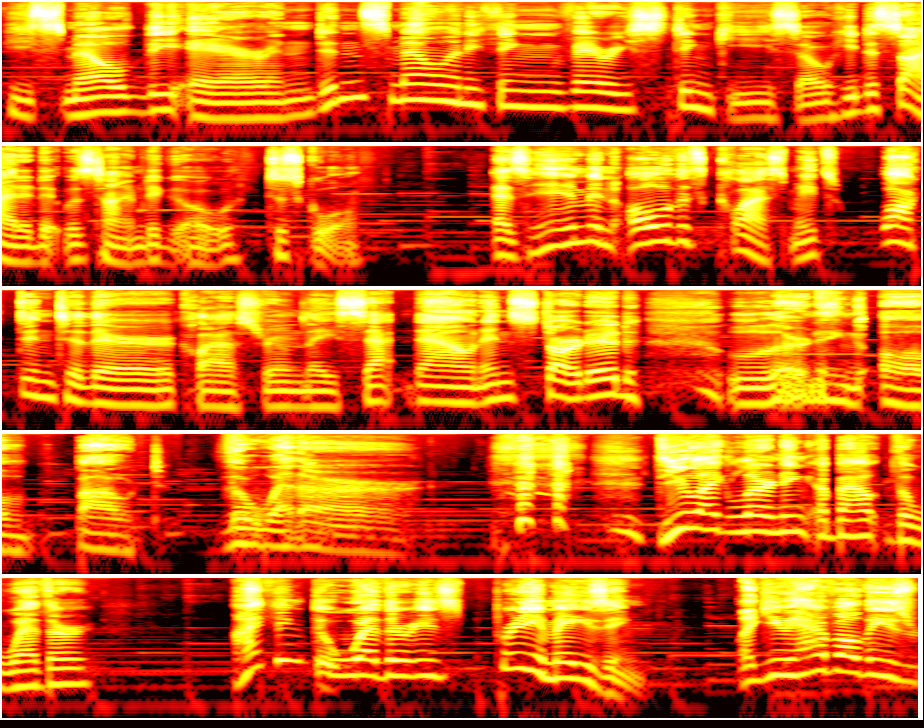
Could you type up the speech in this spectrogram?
he smelled the air and didn't smell anything very stinky, so he decided it was time to go to school. As him and all of his classmates walked into their classroom, they sat down and started learning about the weather. Do you like learning about the weather? I think the weather is pretty amazing. Like you have all these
